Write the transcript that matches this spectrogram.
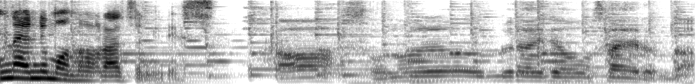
う何も乗らずにです。ああ、そのぐらいで抑えるんだ。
